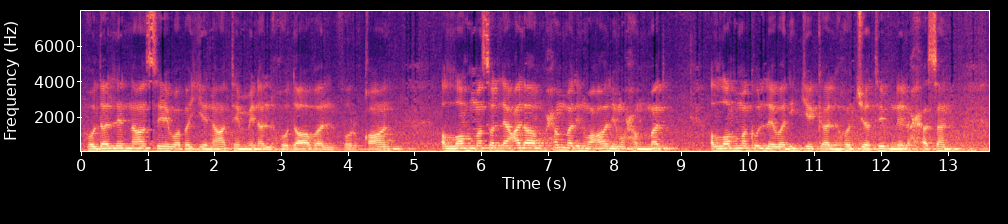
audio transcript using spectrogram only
हुदल लिन्नास व बय्यिनातिम मिनल हुदा वल फ़ुरक़ान। अल्लाहुम्मा सल्लि अला मुहम्मदिन व आलि मुहम्मद। अल्लाहुम्मा कुल्ल वलिय्यिकल हुज्जत इब्निल हसन। सलावातुक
